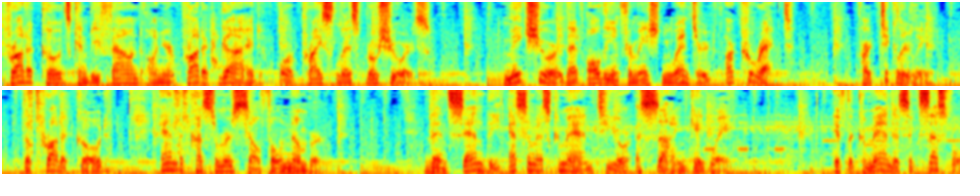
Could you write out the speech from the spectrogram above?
Product codes can be found on your product guide or price list brochures. Make sure that all the information you entered are correct, particularly the product code and the customer's cell phone number. Then send the SMS command to your assigned gateway. If the command is successful,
